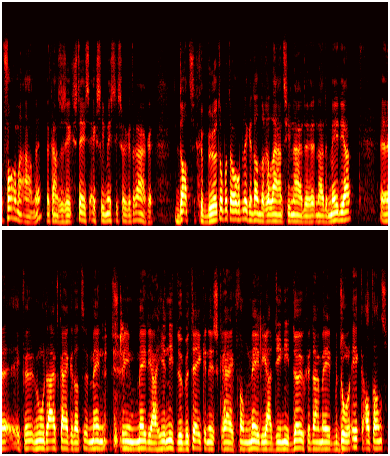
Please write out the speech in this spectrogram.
vormen aan. Hè? Dan gaan ze zich steeds extremistischer gedragen. Dat gebeurt op het ogenblik. En dan de relatie naar de, naar de media. Eh, ik, we moeten uitkijken dat mainstream media hier niet de betekenis krijgt van media die niet deugen. Daarmee bedoel ik althans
